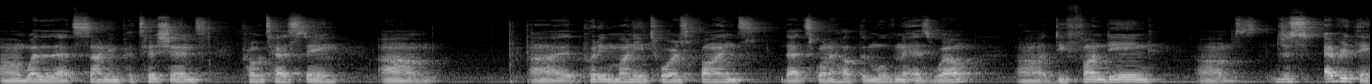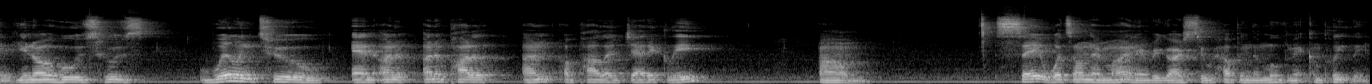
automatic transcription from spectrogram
um, whether that's signing petitions, protesting, um, uh, putting money towards funds that's going to help the movement as well, uh, defunding, um, just everything. You know, who's who's willing to and un, unapolo- unapologetically um, say what's on their mind in regards to helping the movement completely.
